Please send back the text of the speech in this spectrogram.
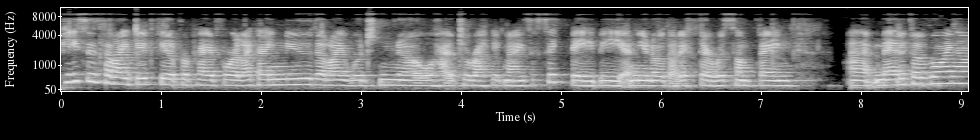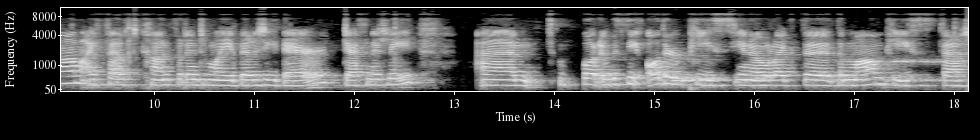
pieces that I did feel prepared for. Like I knew that I would know how to recognize a sick baby, and you know that if there was something uh, medical going on, I felt confident in my ability there, definitely. Um, but it was the other piece, you know, like the the mom piece that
